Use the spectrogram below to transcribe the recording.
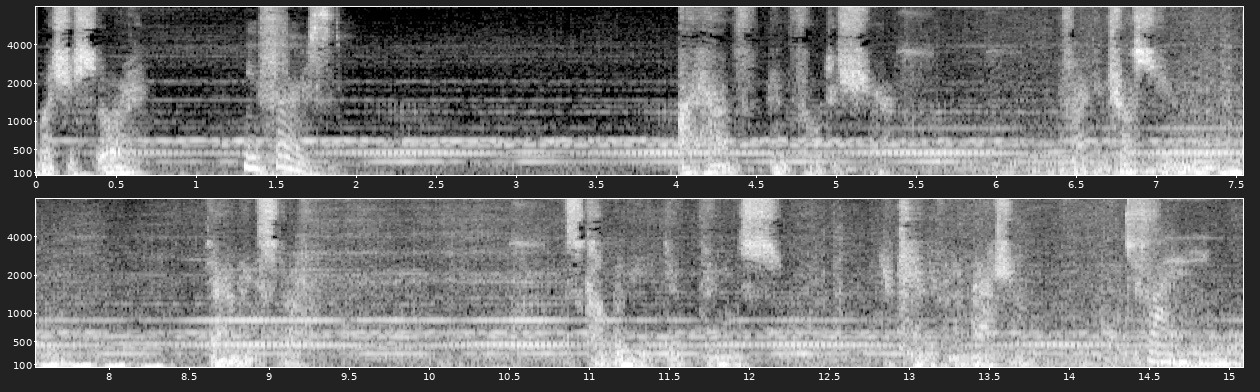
What's your story? You first. I have info to share. If I can trust you. Damning stuff. This company did things you can't even imagine. Try.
